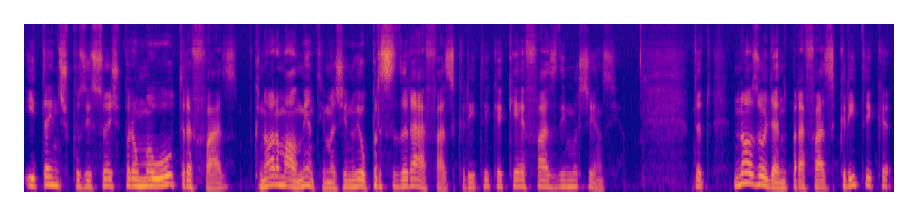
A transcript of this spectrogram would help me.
e tem disposições para uma outra fase, que normalmente, imagino eu, precederá a fase crítica, que é a fase de emergência. Portanto, nós olhando para a fase crítica,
